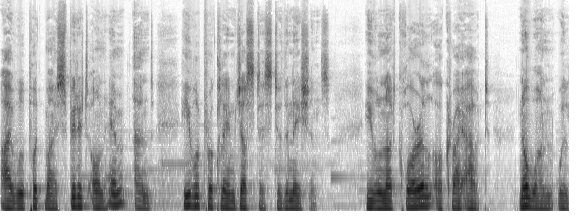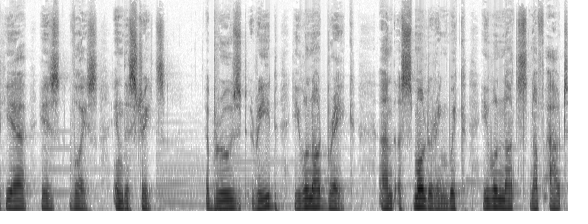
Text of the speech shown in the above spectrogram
I will put my spirit on him, and he will proclaim justice to the nations. He will not quarrel or cry out. No one will hear his voice in the streets. A bruised reed he will not break, and a smouldering wick he will not snuff out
